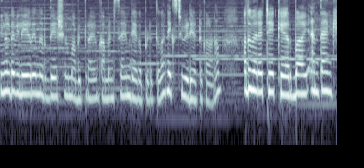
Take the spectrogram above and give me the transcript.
നിങ്ങളുടെ വിലയേറിയ നിർദ്ദേശവും അഭിപ്രായവും കമൻസായും രേഖപ്പെടുത്തുക. നെക്സ്റ്റ് വീഡിയോ ആയിട്ട് കാണാം. അതുവരെ take care bye and thank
